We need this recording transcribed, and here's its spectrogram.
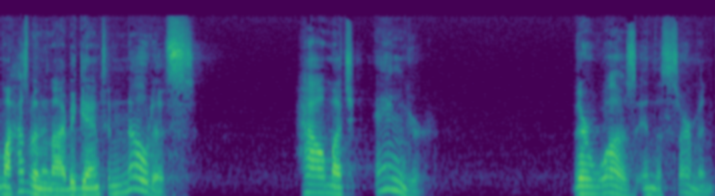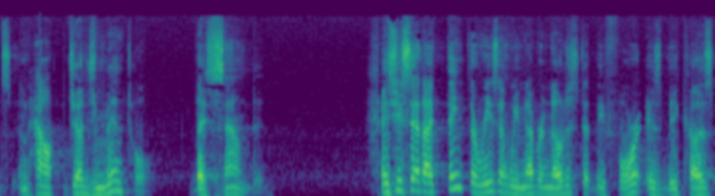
my husband and I began to notice how much anger there was in the sermons and how judgmental they sounded. And she said, I think the reason we never noticed it before is because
